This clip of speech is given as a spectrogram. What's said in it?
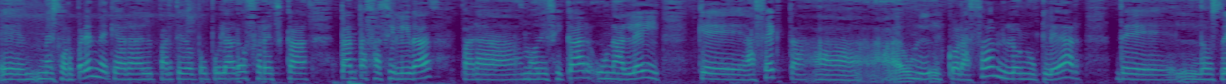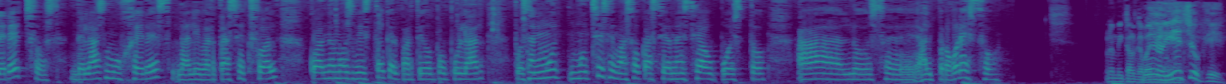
eh, me sorprende que ahora el Partido Popular ofrezca tanta facilidad para modificar una ley que afecta al corazón, lo nuclear de los derechos de las mujeres, la libertad sexual, cuando hemos visto que el Partido Popular, pues en muchísimas ocasiones se ha opuesto a los, eh, al progreso. Bueno, ¿y eso qué?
